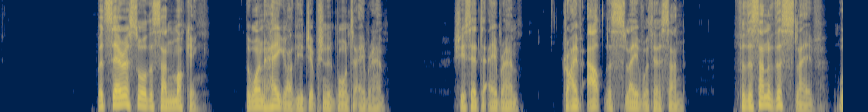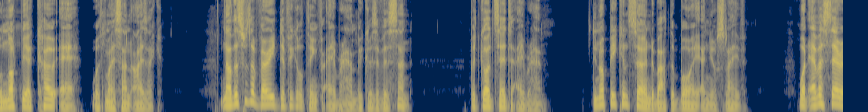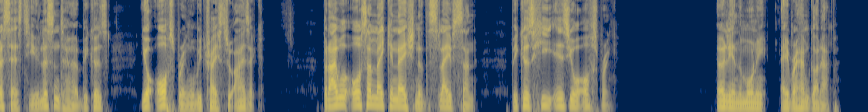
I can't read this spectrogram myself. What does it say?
But Sarah saw the son mocking, the one Hagar the Egyptian had borne to Abraham. She said to Abraham, Drive out this slave with her son, for the son of this slave will not be a co heir with my son Isaac. Now, this was a very difficult thing for Abraham because of his son. But God said to Abraham, Do not be concerned about the boy and your slave. Whatever Sarah says to you, listen to her, because your offspring will be traced through Isaac. But I will also make a nation of the slave's son, because he is your offspring. Early in the morning, Abraham got up,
